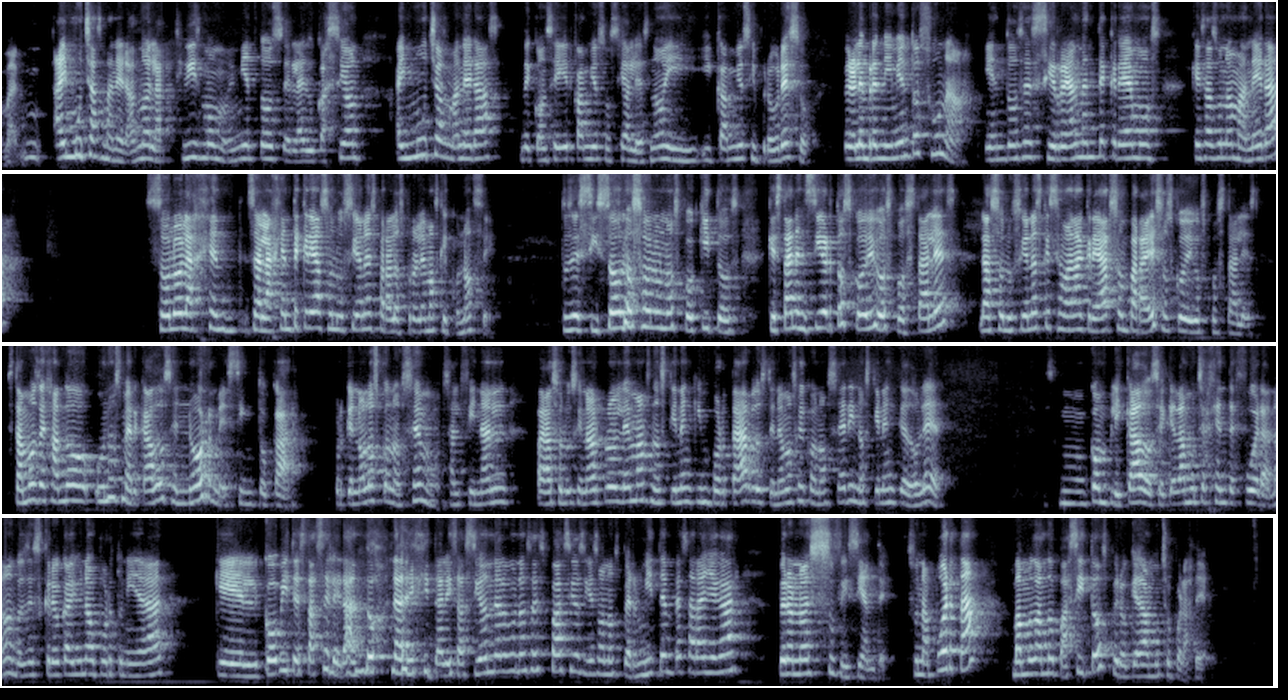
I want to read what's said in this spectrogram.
hay muchas maneras, ¿no? El activismo, movimientos, la educación, hay muchas maneras de conseguir cambios sociales, ¿no? Y cambios y progreso. Pero el emprendimiento es una, y entonces si realmente creemos que esa es una manera, solo la gente, o sea, la gente crea soluciones para los problemas que conoce. Entonces, si solo son unos poquitos que están en ciertos códigos postales, las soluciones que se van a crear son para esos códigos postales. Estamos dejando unos mercados enormes sin tocar, porque no los conocemos. Al final, para solucionar problemas nos tienen que importar, los tenemos que conocer y nos tienen que doler. Es complicado, se queda mucha gente fuera, ¿no? Entonces creo que hay una oportunidad que el COVID está acelerando la digitalización de algunos espacios y eso nos permite empezar a llegar, pero no es suficiente. Es una puerta, vamos dando pasitos, pero queda mucho por hacer.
